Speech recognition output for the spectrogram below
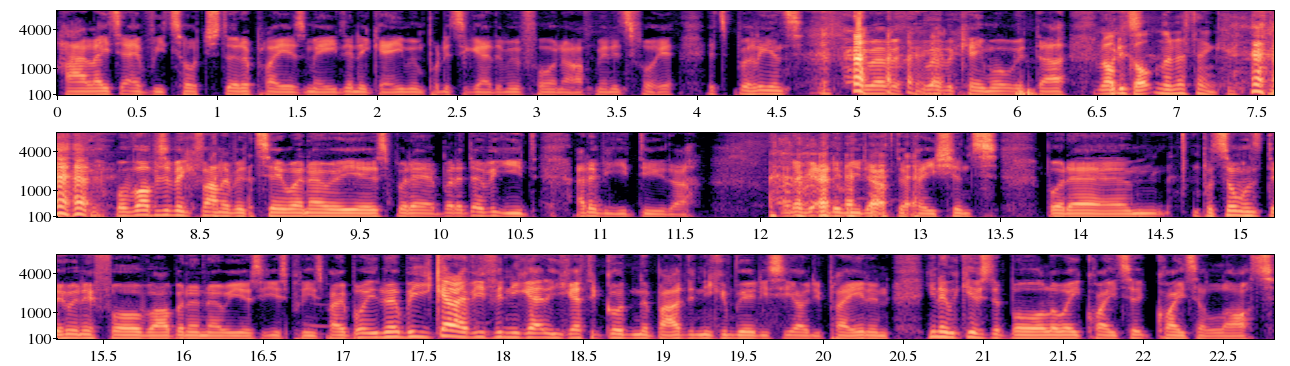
highlight every touch that a player's made in a game and put it together in four and a half minutes for you. It's brilliant. whoever whoever came up with that. Rob Gutmann, I think. well, Rob's a big fan of it too. I know he is, but uh, but I don't think you'd I don't think you'd do that. I don't, think- I don't think he'd have the patience. But um, but someone's doing it for Rob, and I know he is. He's pleased by. it. But you know, but you get everything. You get you get the good and the bad, and you can really see how he playing. And you know, he gives the ball away quite a, quite a lot.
